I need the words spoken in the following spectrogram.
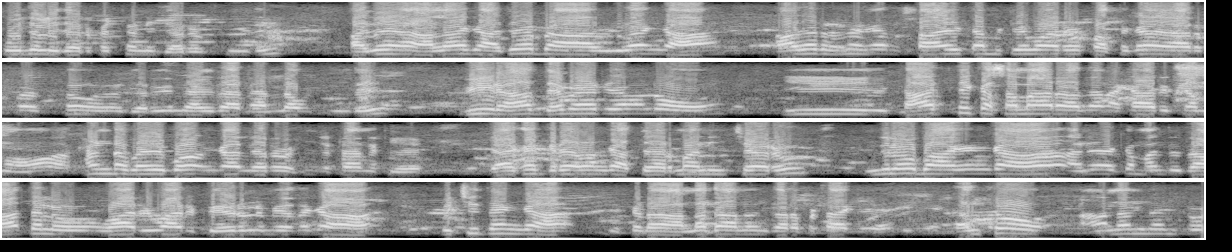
పూజలు జరిపించడం జరుగుతుంది. అదే అలాగే అదే విధంగా ఆదరణ స్థాయి కమిటీ వారు కొత్తగా ఏర్పడటం జరిగింది. ఐదారు నెలలు అవుతుంది. వీరి ఆధ్వర్యంలో ఈ కార్తీక సమారాధన కార్యక్రమం అఖండ వైభవంగా నిర్వహించడానికి ఏకగ్రీవంగా తీర్మానించారు. ఇందులో భాగంగా అనేక మంది దాతలు వారి వారి పేరుల మీదుగా ఉచితంగా ఇక్కడ అన్నదానం జరపడానికి ఎంతో ఆనందంతో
